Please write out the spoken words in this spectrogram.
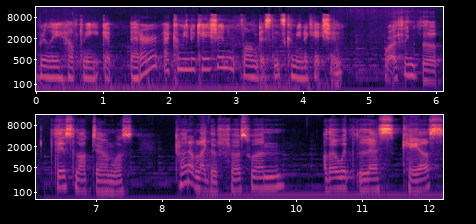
really helped me get better at communication, long distance communication. Well, I think the this lockdown was kind of like the first one, although with less chaos.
